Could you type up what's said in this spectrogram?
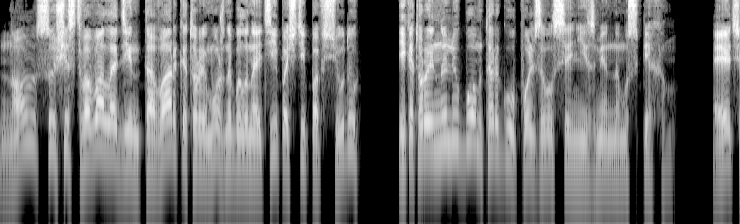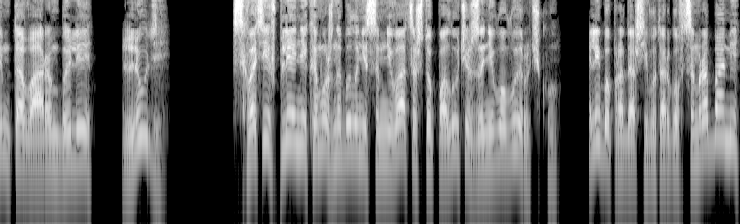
Но существовал один товар, который можно было найти почти повсюду и который на любом торгу пользовался неизменным успехом. Этим товаром были люди. Схватив пленника, можно было не сомневаться, что получишь за него выручку. Либо продашь его торговцам рабами,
